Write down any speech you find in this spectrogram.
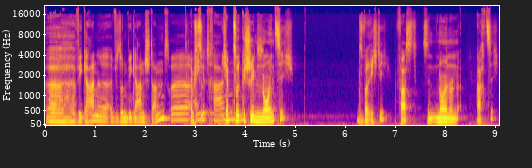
so äh, vegane, so einen veganen Stand äh, Hab ich, eingetragen? ich habe zurückgeschrieben 90. Das war richtig, fast. Sind 89.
